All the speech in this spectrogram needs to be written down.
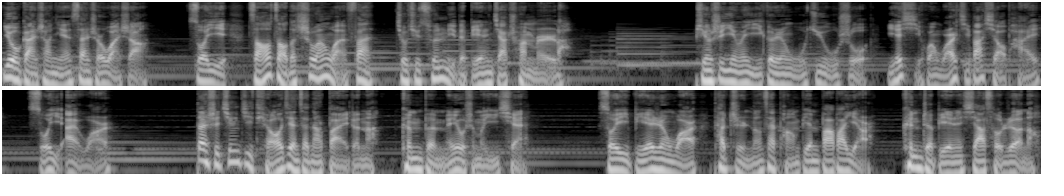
又赶上年三十晚上，所以早早的吃完晚饭就去村里的别人家串门了。平时因为一个人无拘无束，也喜欢玩几把小牌。所以爱玩，但是经济条件在那儿摆着呢，根本没有什么余钱，所以别人玩他只能在旁边扒扒眼儿，跟着别人瞎凑热闹。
